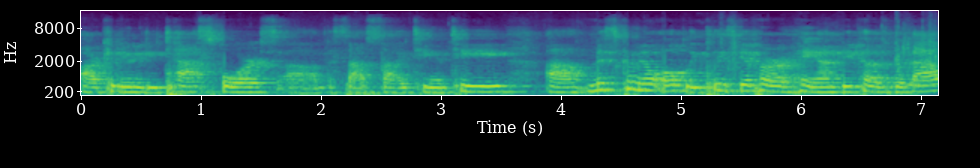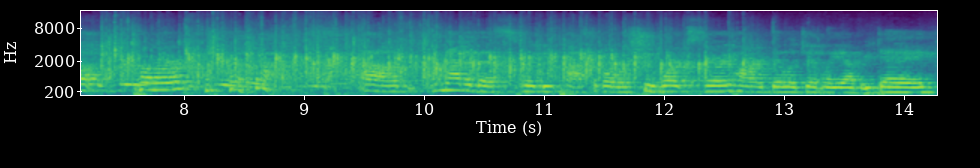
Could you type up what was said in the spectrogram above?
our community task force, um, the Southside TNT. Uh, Miss Camille Oakley, please give her a hand because without her, Um, none of this would be possible. She works very hard, diligently every day.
